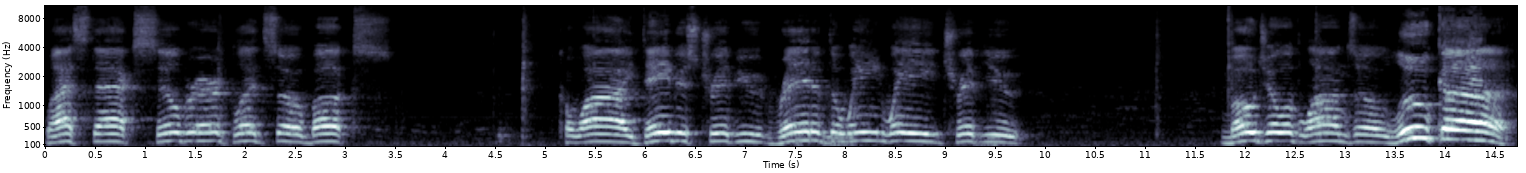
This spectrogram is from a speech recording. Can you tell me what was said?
Last stack, Silver Eric Bledsoe, Bucks. Kawhi, Davis tribute, Red of Dwyane Wade tribute. Mojo of Lonzo, Luka.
